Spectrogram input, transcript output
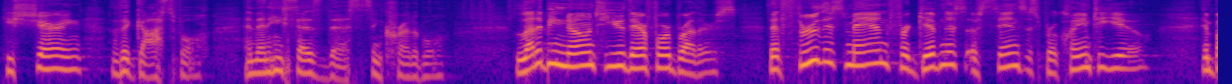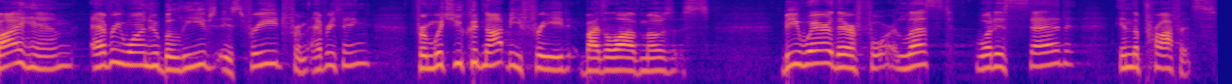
he's sharing the gospel. And then he says this it's incredible. Let it be known to you, therefore, brothers, that through this man forgiveness of sins is proclaimed to you. And by him, everyone who believes is freed from everything from which you could not be freed by the law of Moses. Beware, therefore, lest what is said in the prophets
